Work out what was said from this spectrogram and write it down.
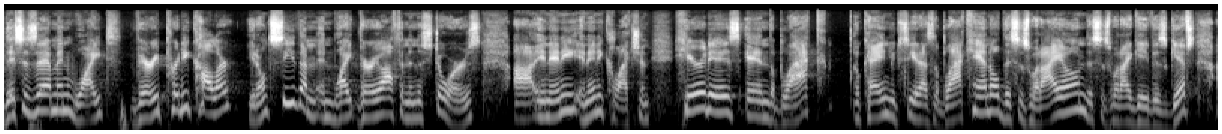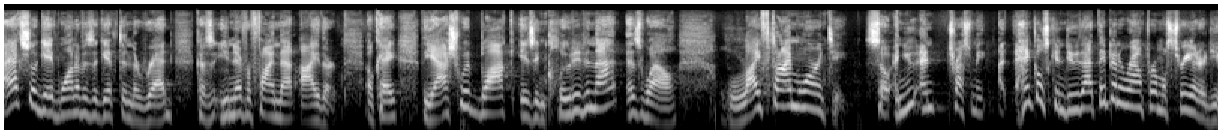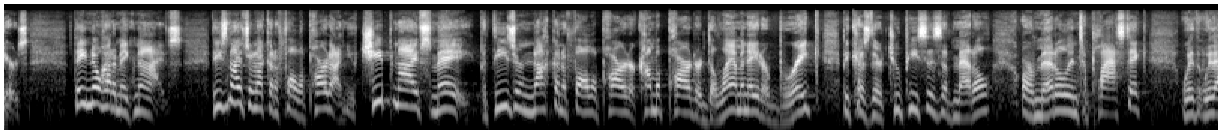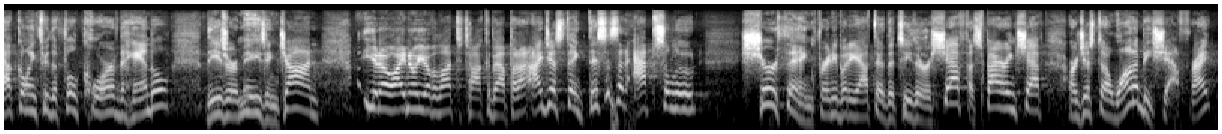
This is them in white, very pretty color. You don't see them in white very often in the stores, uh, in, any, in any collection. Here it is in the black, okay? And you can see it has the black handle. This is what I own. This is what I gave as gifts. I actually gave one of as a gift in the red because you never find that either, okay? The Ashwood block is included in that as well. Lifetime warranty. So, and you, and trust me, uh, Henckels can do that. They've been around for almost 300 years. They know how to make knives. These knives are not gonna fall apart on you. Cheap knives may, but these are not gonna fall apart or come apart or delaminate or break because they're two pieces of metal or metal into plastic with, without going through the full core of the handle. These are amazing. Jon, you know, I know you have a lot to talk about, but I, I just think this is an absolute sure thing for anybody out there that's either a chef, aspiring chef, or just a wannabe chef, right?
